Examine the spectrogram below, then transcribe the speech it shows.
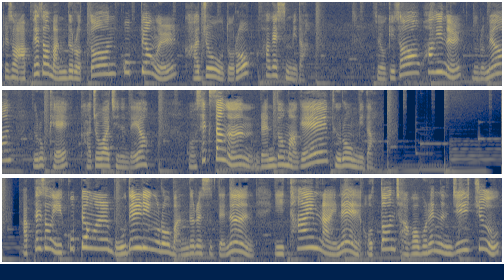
그래서 앞에서 만들었던 꽃병을 가져오도록 하겠습니다. 여기서 확인을 누르면 이렇게 가져와지는데요. 어, 색상은 랜덤하게 들어옵니다. 앞에서 이 꽃병을 모델링으로 만들었을 때는 이 타임라인에 어떤 작업을 했는지 쭉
